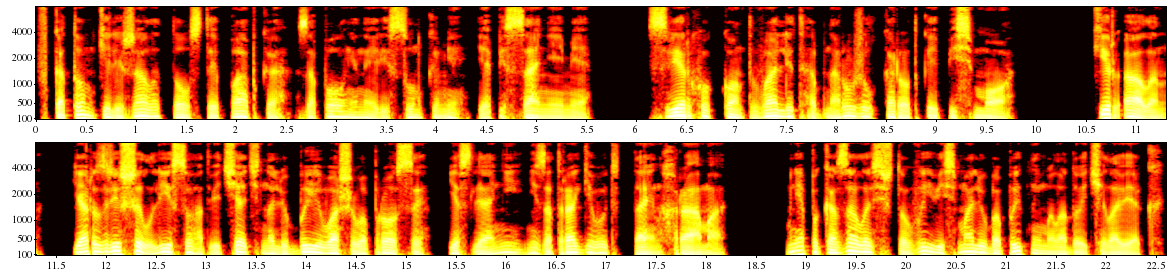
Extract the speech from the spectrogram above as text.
В котомке лежала толстая папка, заполненная рисунками и описаниями. Сверху Конт Валлет обнаружил короткое письмо. «Кир Аллан, я разрешил Лису отвечать на любые ваши вопросы, если они не затрагивают тайн храма. Мне показалось, что вы весьма любопытный молодой человек.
